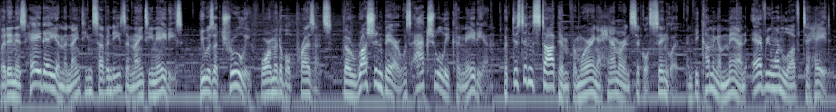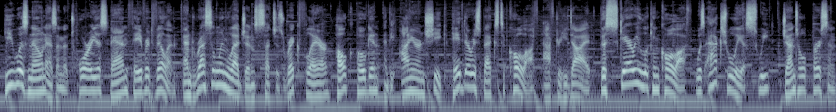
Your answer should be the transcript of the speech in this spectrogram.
but in his heyday in the 1970s and 1980s, He was a truly formidable presence. The Russian Bear was actually Canadian, but this didn't stop him from wearing a hammer and sickle singlet and becoming a man everyone loved to hate. He was known as a notorious fan favorite villain, and wrestling legends such as Ric Flair, Hulk Hogan, and the Iron Sheik paid their respects to Koloff after he died. The scary looking Koloff was actually a sweet, gentle person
